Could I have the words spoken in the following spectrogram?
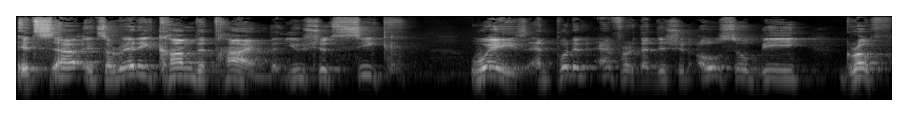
it's, uh, it's already come the time that you should seek ways and put an effort that this should also be growth,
